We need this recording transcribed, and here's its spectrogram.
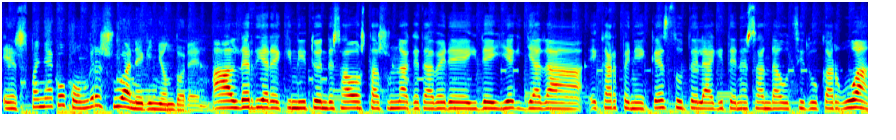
Espainiako Kongresuan egin ondoren. Alderdiarekin dituen desagostasunak eta bere ideiek jada ekarpenik ez dutela egiten esan da utzi du kargua.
